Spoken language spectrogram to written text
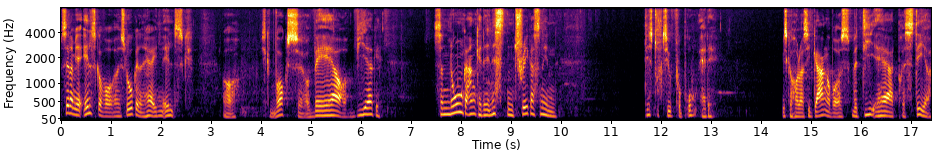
selvom jeg elsker vores sloganet her i den elsk, og vi skal vokse og være og virke, så nogle gange kan det næsten trigger sådan en, destruktiv forbrug af det. Vi skal holde os i gang, og vores værdi er at præstere.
